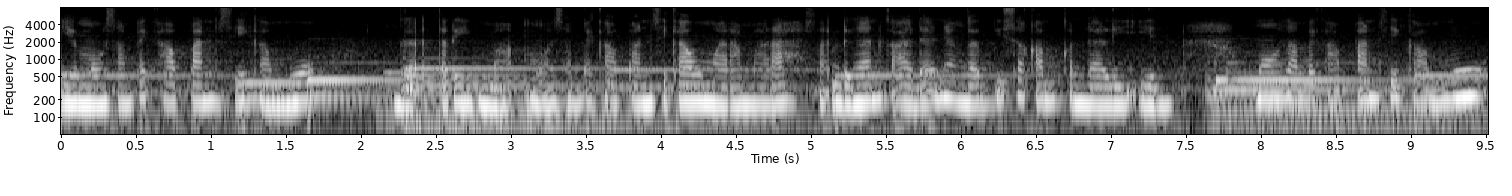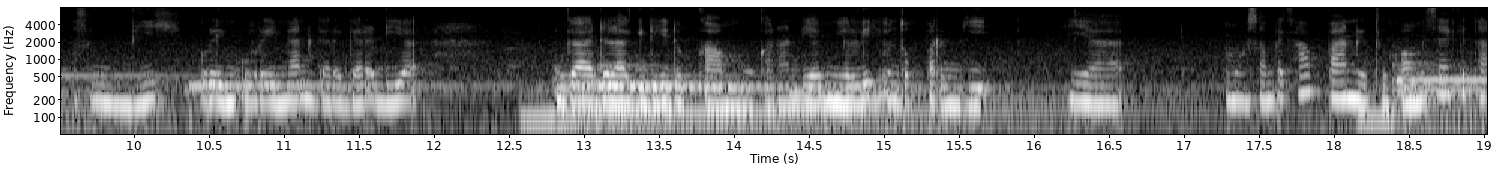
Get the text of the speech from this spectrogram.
ya mau sampai kapan sih kamu nggak terima? Mau sampai kapan sih kamu marah-marah dengan keadaan yang nggak bisa kamu kendaliin? Mau sampai kapan sih kamu sedih uring-uringan gara-gara dia nggak ada lagi di hidup kamu karena dia milih untuk pergi? Ya mau sampai kapan gitu? Kalau misalnya kita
